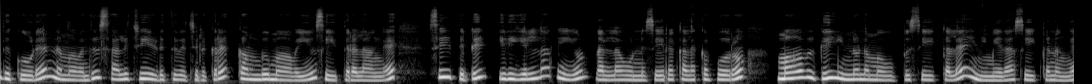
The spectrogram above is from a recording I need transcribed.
இது கூட நம்ம வந்து சளிச்சு எடுத்து வச்சுருக்கிற கம்பு மாவையும் சேர்த்துடலாங்க சேர்த்துட்டு இது எல்லாத்தையும் நல்லா ஒன்று சேர கலக்க போகிறோம் மாவுக்கு இன்னும் நம்ம உப்பு சேர்க்கலை இனிமே தான் சேர்க்கணுங்க.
